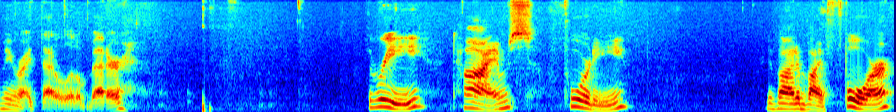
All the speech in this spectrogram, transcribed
let me write that a little better. 3 times 40 divided by 4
